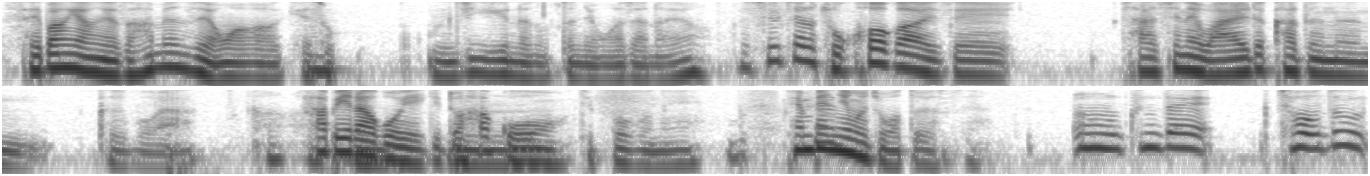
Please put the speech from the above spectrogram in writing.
세 방향에서 하면서 영화가 계속 움직이는 어떤 영화잖아요. 실제로 조커가 이제 자신의 와일드 카드는 그 뭐야 합의라고 얘기도 음. 하고 뒷부분에 팬팬님은 좀 어떠셨어요? 음, 근데 저도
